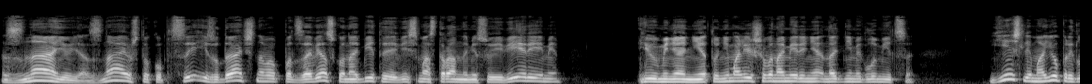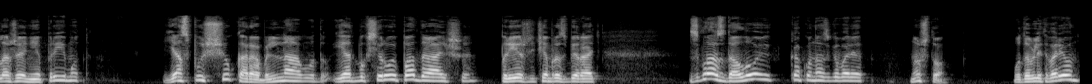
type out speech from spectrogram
«Знаю я, знаю, что купцы из удачного под завязку набиты весьма странными суевериями, и у меня нету ни малейшего намерения над ними глумиться. Если мое предложение примут, я спущу корабль на воду и отбуксирую подальше, прежде чем разбирать. С глаз долой, как у нас говорят. Ну что, удовлетворен?»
